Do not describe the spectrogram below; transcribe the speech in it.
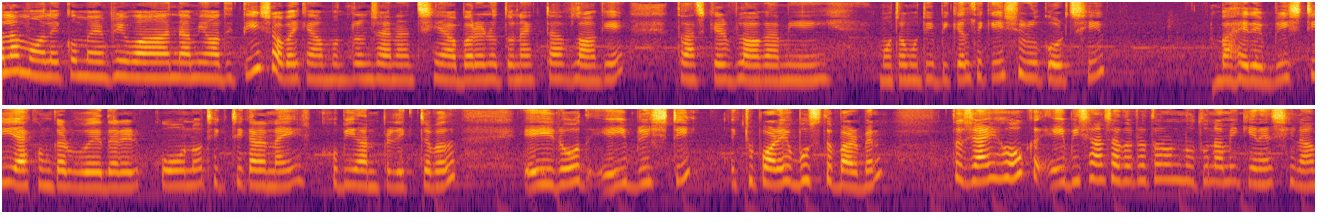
আসসালামু আলাইকুম এভরিওয়ান আমি অদিতি, সবাইকে আমন্ত্রণ জানাচ্ছি আবারও নতুন একটা ভ্লগে তো আজকের ভ্লগ আমি মোটামুটি বিকেল থেকেই শুরু করছি। বাইরে বৃষ্টি, এখনকার ওয়েদারের কোনো ঠিক ঠিকানা নাই, খুবই আনপ্রেডিক্টেবল এই রোদ, এই বৃষ্টি, একটু পরে বুঝতে পারবেন। তো যাই হোক, এই বিছানা চাদরটা তো নতুন আমি কিনেছিলাম,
